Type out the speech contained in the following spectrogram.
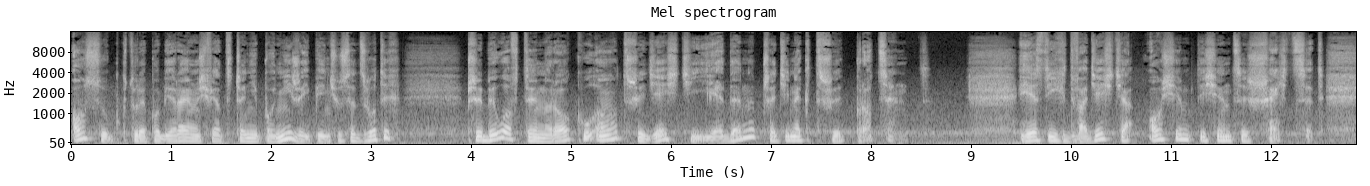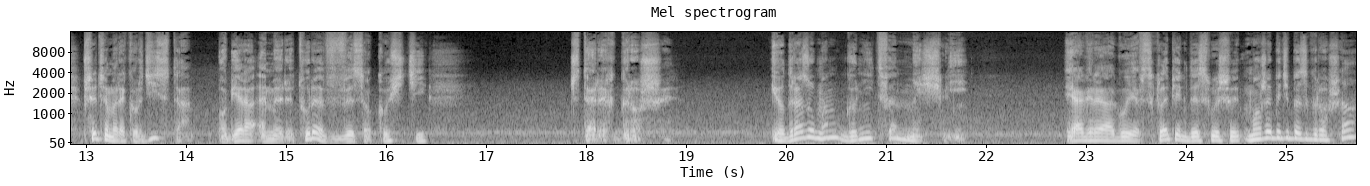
osób, które pobierają świadczenie poniżej 500 zł, przybyło w tym roku o 31,3%. Jest ich 28 600, przy czym rekordzista pobiera emeryturę w wysokości 4 groszy. I od razu mam gonitwę myśli. Jak reaguje w sklepie, gdy słyszy, może być bez grosza?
